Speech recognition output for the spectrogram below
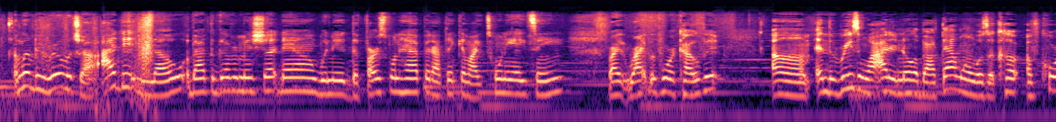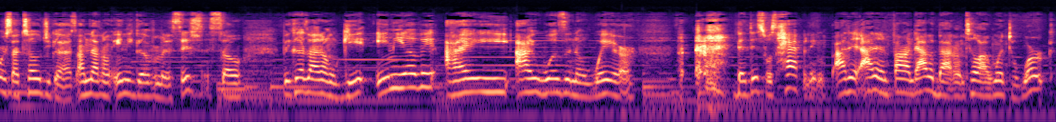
I'm gonna be real with y'all. I didn't know about the government shutdown when it, the first one happened. I think in like 2018, right, right before COVID. Um, and the reason why I didn't know about that one was, co- of course, I told you guys I'm not on any government assistance. So because I don't get any of it, I I wasn't aware that this was happening. I didn't I didn't find out about it until I went to work,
